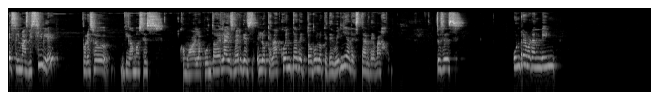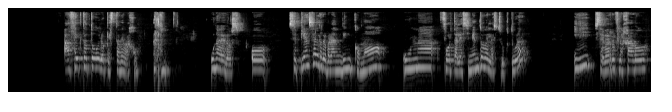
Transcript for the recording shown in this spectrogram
Es el más visible, por eso, digamos, es como a la punta del iceberg, es lo que da cuenta de todo lo que debería de estar debajo. Entonces, un rebranding afecta todo lo que está debajo. Una de dos. O se piensa el rebranding como un fortalecimiento de la estructura y se ve reflejado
